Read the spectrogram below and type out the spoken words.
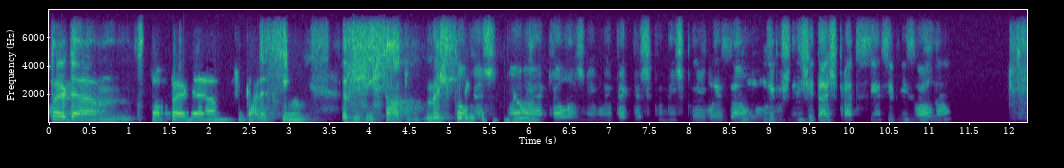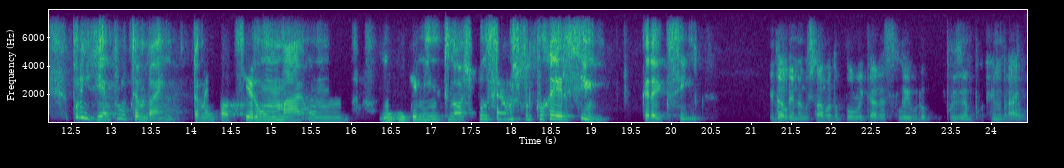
para, só para ficar assim registado, mas por enquanto não. aquelas bibliotecas bibliotecas que disponibilizam livros digitais para a deficiência visual, não? Por exemplo, também, também pode ser uma, um, um caminho que nós possamos percorrer, sim, creio que sim. E Dalina, gostava de publicar esse livro, por exemplo, em braille?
